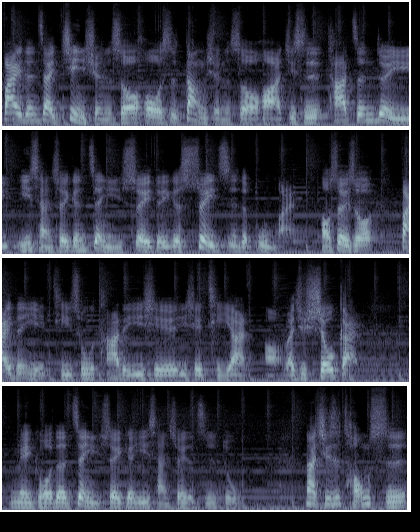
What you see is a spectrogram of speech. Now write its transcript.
拜登在竞选的时候，或是当选的时候的话，其实他针对于遗产税跟赠与税的一个税制的不满，哦，所以说拜登也提出他的一些一些提案啊，来去修改美国的赠与税跟遗产税的制度。那其实同时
